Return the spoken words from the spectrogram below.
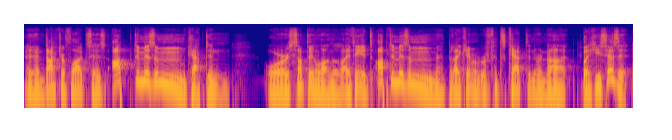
And then Dr. Phlox says, Optimism, Captain, or something along those. I think it's optimism, but I can't remember if it's Captain or not. But he says it.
